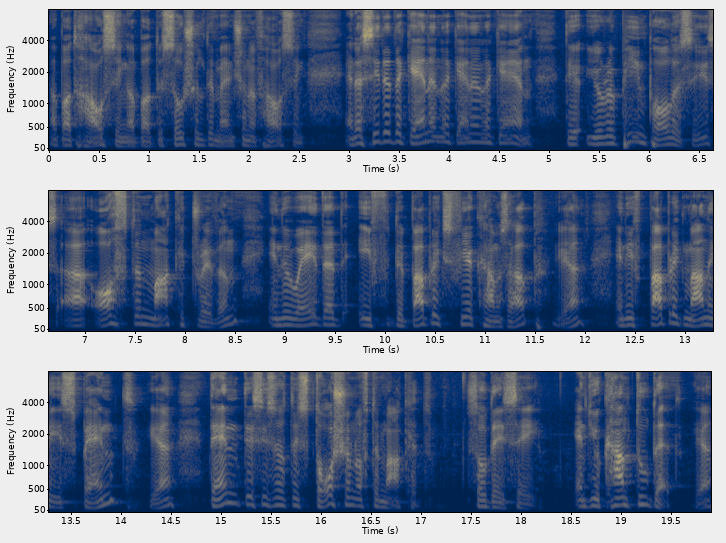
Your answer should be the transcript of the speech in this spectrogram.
about housing, about the social dimension of housing. And I see that again and again and again. The European policies are often market driven in the way that if the public sphere comes up, yeah, and if public money is spent, yeah, then this is a distortion of the market, so they say. And you can't do that. Yeah?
